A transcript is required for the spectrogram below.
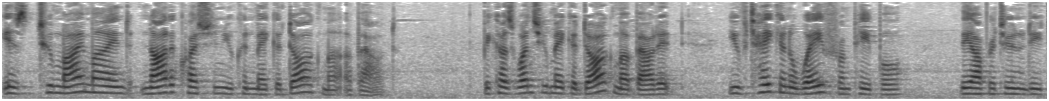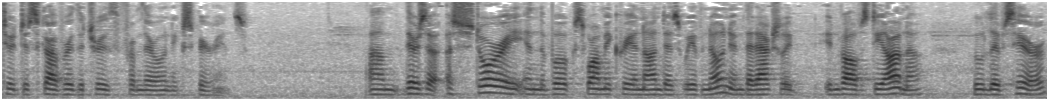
is to my mind not a question you can make a dogma about. Because once you make a dogma about it, you've taken away from people the opportunity to discover the truth from their own experience. Um, there's a, a, story in the book Swami Kriyananda, as we have known him, that actually involves Dhyana, who lives here.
